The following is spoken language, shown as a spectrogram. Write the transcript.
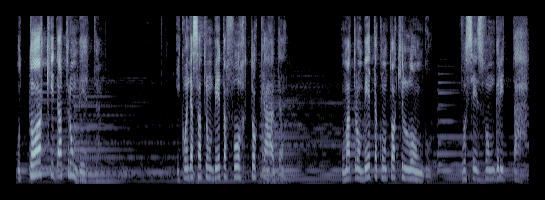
O toque da trombeta. E quando essa trombeta for tocada, uma trombeta com toque longo, vocês vão gritar,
